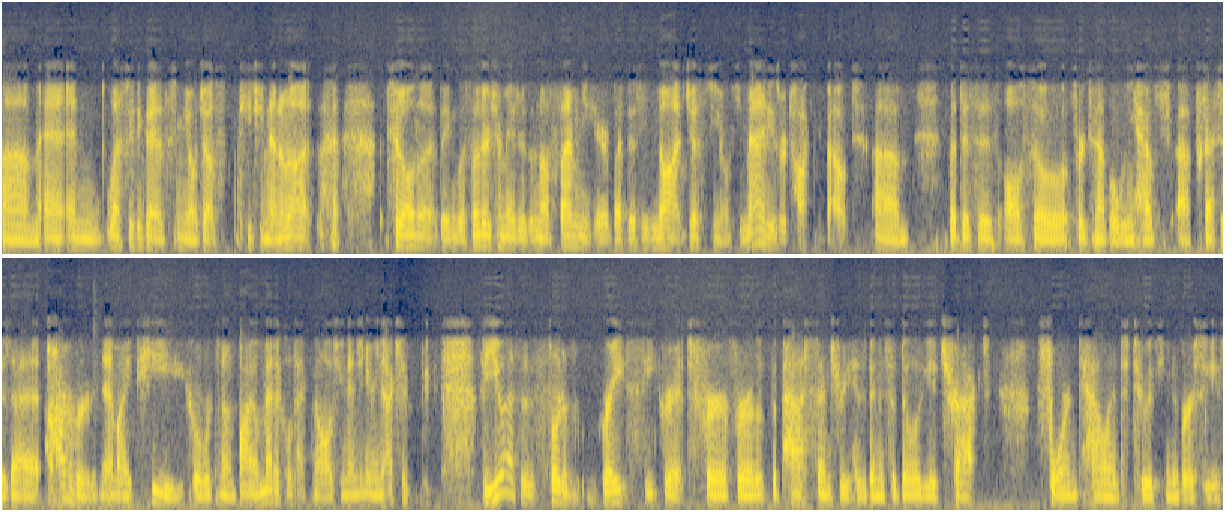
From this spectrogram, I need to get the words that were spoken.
Um, and, and lest we think that it's you know just teaching, and I'm not to all the, the English literature majors, I'm not slamming you here, but this is not just you know humanities we're talking about, um, but this is also, for example, you have uh, professors at Harvard and MIT who are working on biomedical technology and engineering. Actually, the U.S.'s sort of great secret for for the past century has been its ability to attract foreign talent to its universities.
